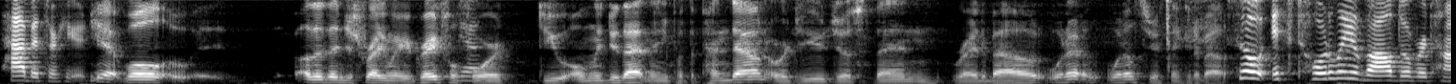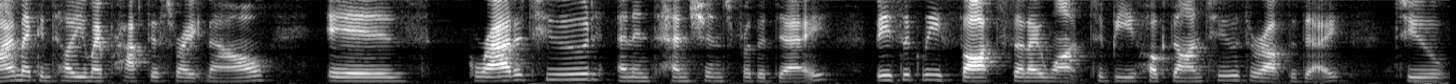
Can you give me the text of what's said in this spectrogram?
Habits are huge. Yeah. Well, other than just writing what you're grateful Yeah. for, do you only do that and then you put the pen down, or do you just then write about what what else you're thinking about? So it's totally evolved over time. I can tell you my practice right now is gratitude and intentions for the day. Basically, thoughts that I want to be hooked onto throughout the day to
